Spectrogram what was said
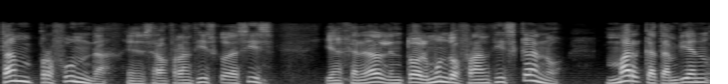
tan profunda en San Francisco de Asís y en general en todo el mundo franciscano marca también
